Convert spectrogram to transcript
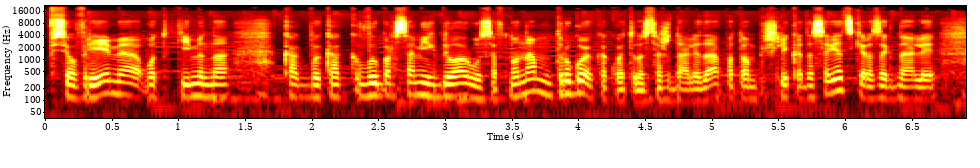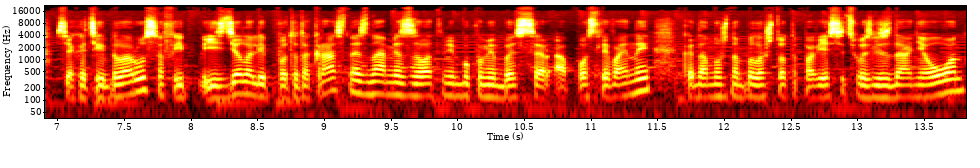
все время вот именно как бы как выбор самих белорусов. Но нам другой какой-то насаждали, да. Потом пришли, когда советские разогнали всех этих белорусов и, и сделали вот это красное знамя с золотыми буквами БССР. А после войны, когда нужно было что-то повесить возле здания ООН,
